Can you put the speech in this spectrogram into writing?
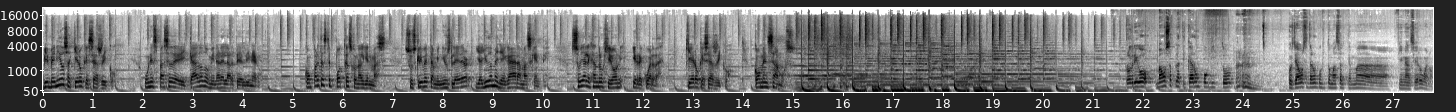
Bienvenidos a Quiero que seas rico, un espacio dedicado a dominar el arte del dinero. Comparte este podcast con alguien más, suscríbete a mi newsletter y ayúdame a llegar a más gente. Soy Alejandro Girón y recuerda, quiero que seas rico. Comenzamos. Rodrigo, vamos a platicar un poquito pues ya vamos a entrar un poquito más al tema financiero. Bueno,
